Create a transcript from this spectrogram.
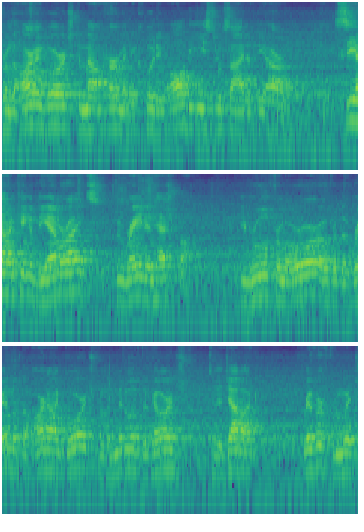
from the Arnon Gorge to Mount Hermon, including all the eastern side of the Arabah. Sihon, king of the Amorites, who reigned in Heshbon. He ruled from Aroer over the rim of the Arnon Gorge, from the middle of the gorge to the Jabbok River, from which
